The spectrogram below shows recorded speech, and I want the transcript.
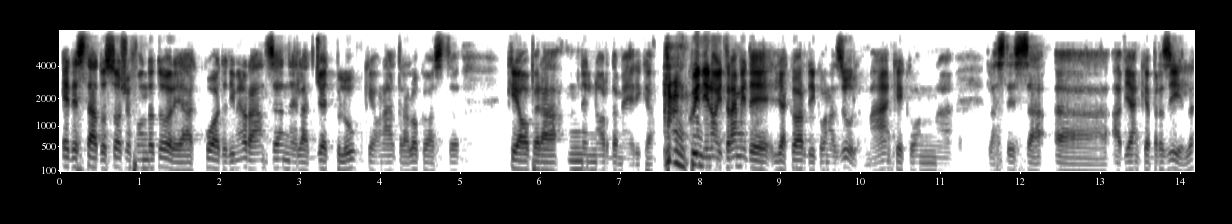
ed è stato socio fondatore a quota di minoranza nella JetBlue, che è un'altra low cost che opera nel Nord America. Quindi noi tramite gli accordi con Azul, ma anche con eh, la stessa uh, Avianca Brasil,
